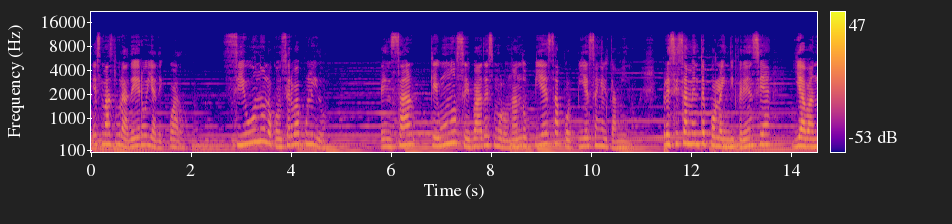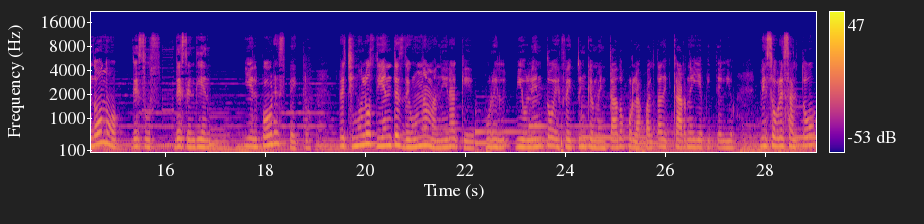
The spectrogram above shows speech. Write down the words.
es más duradero y adecuado si uno lo conserva pulido, pensar que uno se va desmoronando pieza por pieza en el camino, precisamente por la indiferencia y abandono de sus descendientes. Y el pobre espectro rechinó los dientes de una manera que, por el violento efecto incrementado por la falta de carne y epitelio, me sobresaltó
